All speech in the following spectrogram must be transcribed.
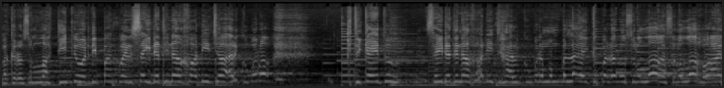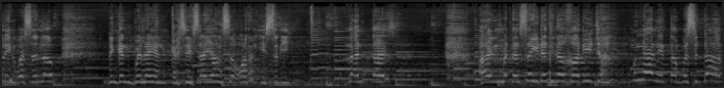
Maka Rasulullah tidur di pangkuan Sayyidatina Khadijah Al-Kubra. Ketika itu Sayyidatina Khadijah Al-Kubra membelai kepada Rasulullah sallallahu alaihi wasallam dengan belayan kasih sayang seorang isteri. Lantas air mata Sayyidatina Khadijah mengalir tanpa sedar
